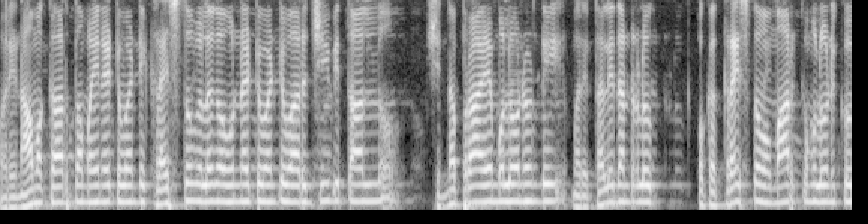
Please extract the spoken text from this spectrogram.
మరి నామకార్థమైనటువంటి క్రైస్తవులుగా ఉన్నటువంటి వారి జీవితాల్లో చిన్న ప్రాయములో నుండి మరి తల్లిదండ్రులు ఒక క్రైస్తవ మార్గంలోనికి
